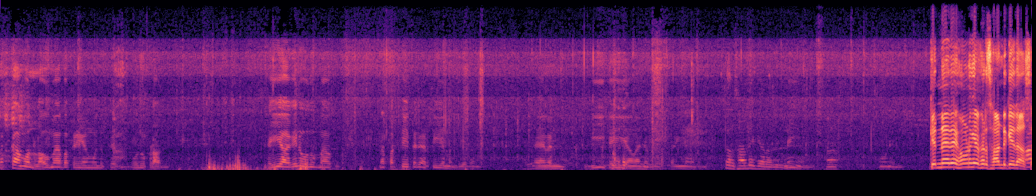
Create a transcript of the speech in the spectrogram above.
ਪੱਕਾ ਮੁੱਲ ਲਾਓ ਮੈਂ ਬੱਕਰੀਆਂ ਨੂੰ ਫਿਰ ਉਦੋਂ ਫੜਾ ਦੂੰ ਸਹੀ ਆ ਗਏ ਨਾ ਉਦੋਂ ਮੈਂ ਮੈਂ ਪੱਕੇ ਪਰ ਰੁਪਏ ਮੰਗੀ ਆ ਤੁਹਾਨੂੰ ਐਵੇਂ 20 ਕਹੀ ਜਾਵਾਂ ਜਾਂ ਕੋਈ ਕਰੀ ਜਾਵਾਂ ਚਲ 11.5 ਦੇ ਨਹੀਂ ਹੋਣੀ ਹਾਂ। ਹੋਣੀ ਨਹੀਂ। ਕਿੰਨੇ ਦੇ ਹੋਣਗੇ ਫਿਰ ਛੱਡ ਕੇ ਦੱਸ?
